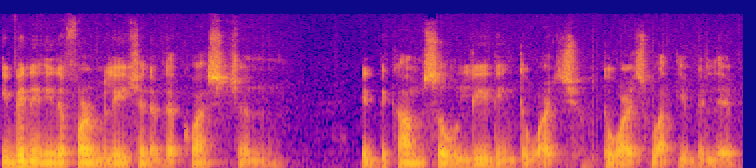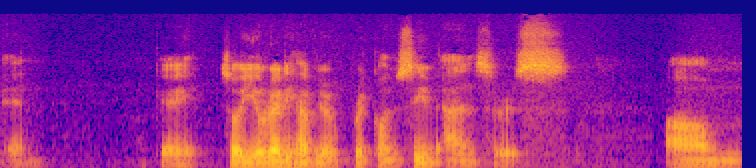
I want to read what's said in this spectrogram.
even in the formulation of the question it becomes so leading towards towards what you believe in okay so you already have your preconceived answers um,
